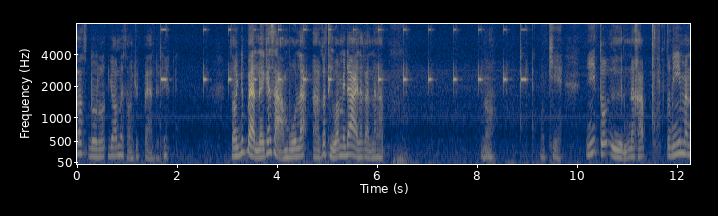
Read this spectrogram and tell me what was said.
ตักโดนย้อนไป 2.8เดี๋ยวนี้ สองจุดแปดเหลือแค่สามโวลต์ละอ่าก็ถือว่าไม่ได้แล้วกันนะครับเนาะโอเค นี้ตัวอื่นนะครับ ตัวนี้มัน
